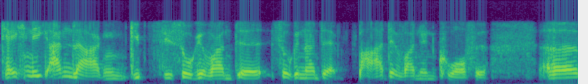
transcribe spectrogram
Technikanlagen gibt es die sogenannte, sogenannte Badewannenkurve. Äh,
